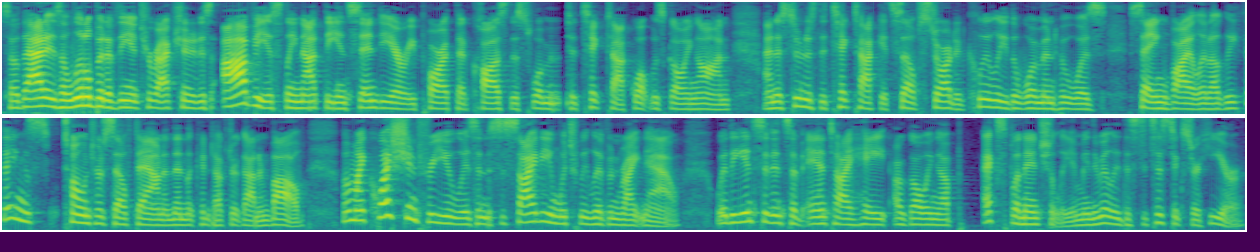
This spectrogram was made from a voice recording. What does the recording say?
So that is a little bit of the interaction. It is obviously not the incendiary part that caused this woman to TikTok what was going on. And as soon as the TikTok itself started, clearly the woman who was saying violent, ugly things toned herself down, and then the conductor got involved. But my question for you is in the society in which we live in right now, where the incidents of anti hate are going up exponentially, I mean, really, the statistics are here.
